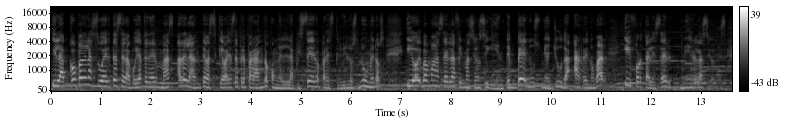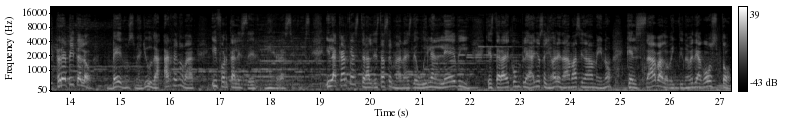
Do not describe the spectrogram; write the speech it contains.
Y la copa de la suerte se la voy a tener más adelante, así que váyase preparando con el lapicero para escribir los números. Y hoy vamos a hacer la afirmación siguiente. Venus me ayuda a renovar y fortalecer mis relaciones. Repítelo. Venus me ayuda a renovar y fortalecer mis relaciones. Y la carta astral de esta semana es de William Levy, que estará de cumpleaños, señores, nada más y nada menos que el sábado 29 de agosto.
